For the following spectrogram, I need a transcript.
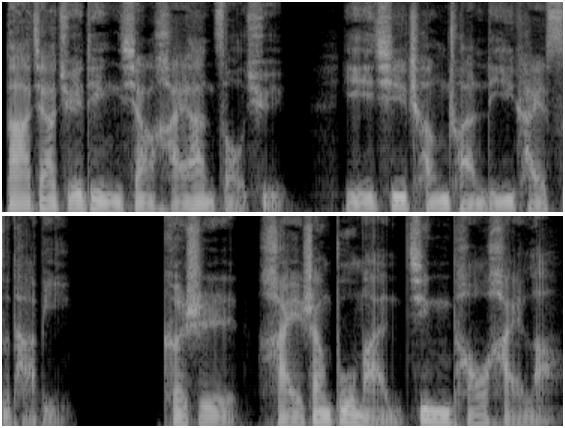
大家决定向海岸走去，以期乘船离开斯塔比。可是海上布满惊涛骇浪，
